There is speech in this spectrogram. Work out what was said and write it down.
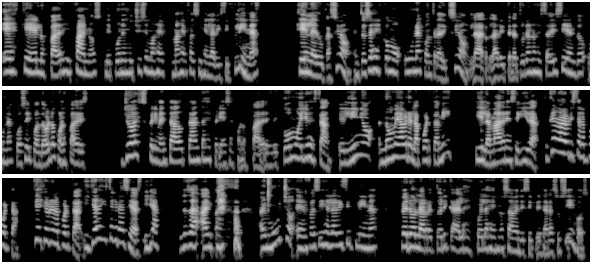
es que los padres hispanos le ponen muchísimo más, énfasis en la disciplina que en la educación. Entonces es como una contradicción. La, la literatura nos está diciendo una cosa y cuando hablo con los padres, yo he experimentado tantas experiencias con los padres de cómo ellos están. El niño no me abre la puerta a mí y la madre enseguida, ¿por qué no abriste la puerta? Tienes que abrir la puerta y ya dijiste gracias y ya. Entonces hay, hay mucho énfasis en la disciplina, pero la retórica de las escuelas es no saben disciplinar a sus hijos.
